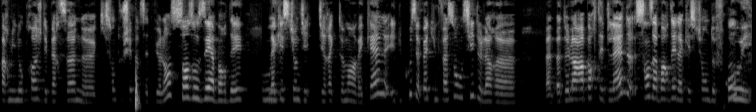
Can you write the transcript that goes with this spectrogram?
parmi nos proches des personnes euh, qui sont touchées par cette violence sans oser aborder oui. la question di directement avec elles. Et du coup, ça peut être une façon aussi de leur euh, bah, de leur apporter de l'aide sans aborder la question de front, oui.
